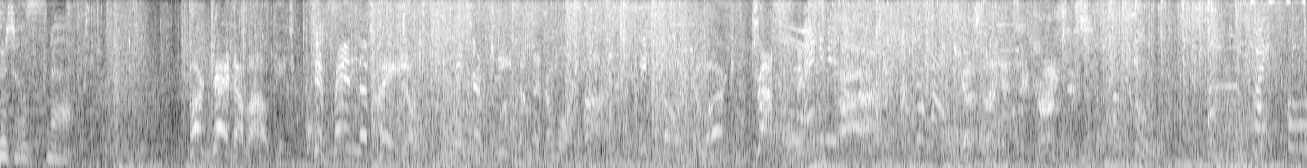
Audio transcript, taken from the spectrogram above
little. Define. Forget about it! Defend the payload! It just needs a little more time. It's going to work, trust me! Enemy there! Just like it's a crisis. Wait for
